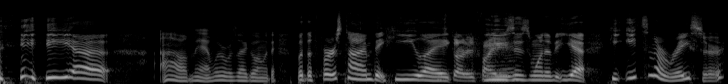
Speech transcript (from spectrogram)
he uh oh man, where was I going with that? But the first time that he like started fighting? uses one of it, yeah, he eats an eraser.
